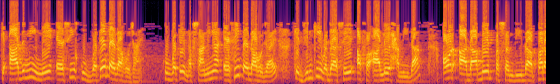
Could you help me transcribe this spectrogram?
کہ آدمی میں ایسی قوتیں پیدا ہو جائیں۔ قوت نفسانیاں ایسی پیدا ہو جائیں کہ جن کی وجہ سے افعال حمیدہ اور آداب پسندیدہ پر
